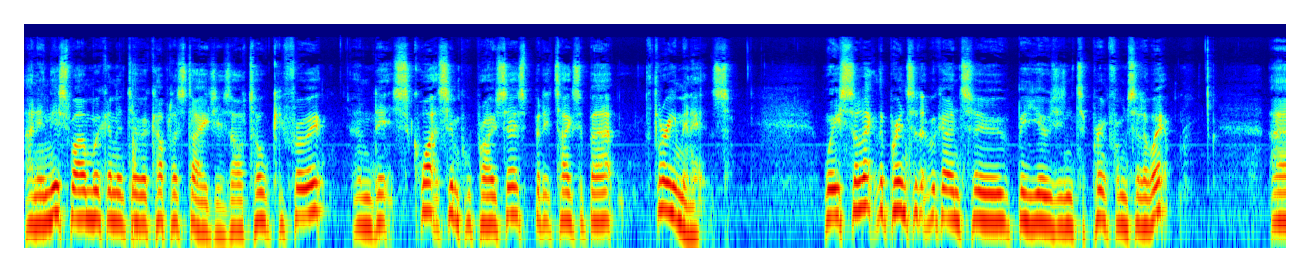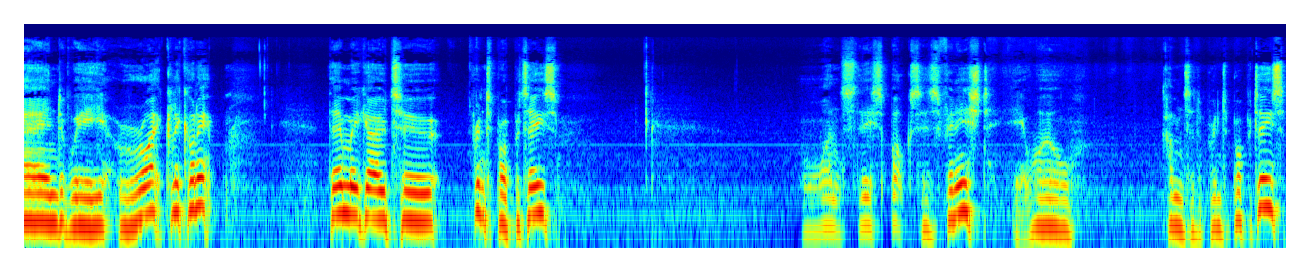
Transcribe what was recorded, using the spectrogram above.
And in this one, we're going to do a couple of stages. I'll talk you through it. And it's quite a simple process, but it takes about three minutes. We select the printer that we're going to be using to print from Silhouette. And we right click on it. Then we go to printer properties once this box is finished it will come to the printer properties.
